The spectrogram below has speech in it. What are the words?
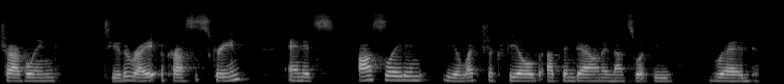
traveling to the right across the screen, and it's oscillating the electric field up and down, and that's what the red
